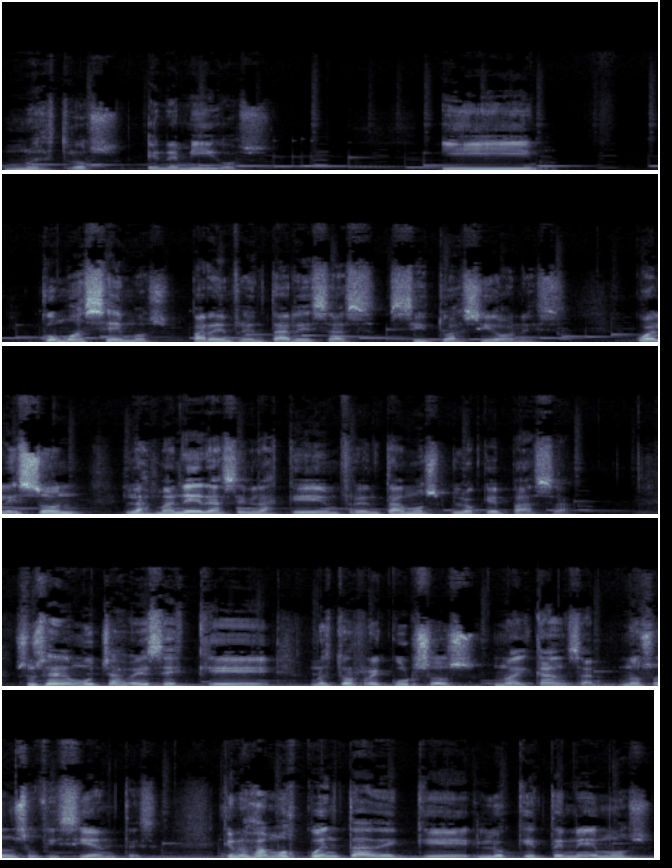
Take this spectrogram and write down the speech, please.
nuestros enemigos. ¿Y cómo hacemos para enfrentar esas situaciones? ¿Cuáles son las maneras en las que enfrentamos lo que pasa? Sucede muchas veces que nuestros recursos no alcanzan, no son suficientes, que nos damos cuenta de que lo que tenemos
